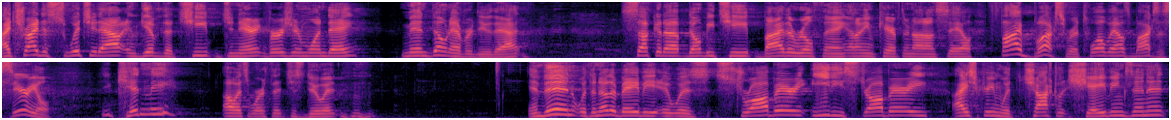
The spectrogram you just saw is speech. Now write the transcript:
I tried to switch it out and give the cheap generic version one day. Men, don't ever do that. Suck it up. Don't be cheap. Buy the real thing. I don't even care if they're not on sale. Five bucks for a 12 ounce box of cereal. Are you kidding me? Oh, it's worth it. Just do it. and then with another baby, it was strawberry, Edie strawberry ice cream with chocolate shavings in it.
